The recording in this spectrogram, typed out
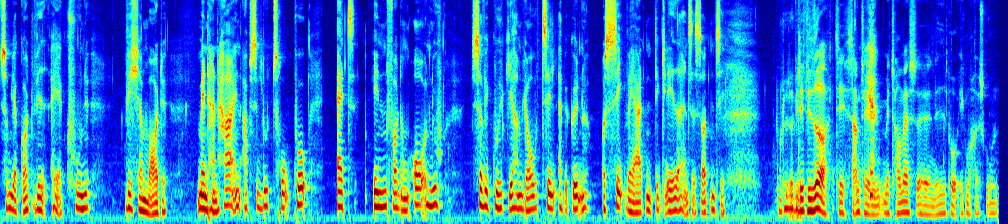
som jeg godt ved, at jeg kunne, hvis jeg måtte. Men han har en absolut tro på, at inden for nogle år nu, så vil Gud give ham lov til at begynde at se verden. Det glæder han sig sådan til. Nu lytter vi lidt videre til samtalen ja. med Thomas øh, nede på Egmont Højskolen.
